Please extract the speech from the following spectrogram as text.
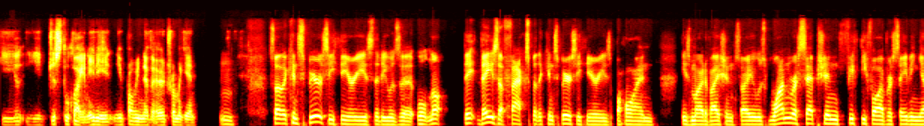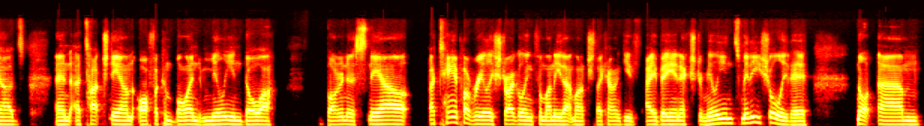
you you just look like an idiot, and you're probably never heard from again. Mm. So the conspiracy theory is that he was a well, not th- these are facts, but the conspiracy theory is behind his motivation. So he was one reception, fifty-five receiving yards, and a touchdown off a combined million dollar bonus. Now, are Tampa really struggling for money that much? They can't give AB an extra million, Smithy. Surely they're not. Um,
